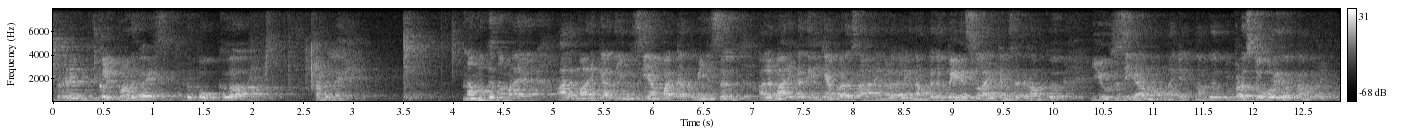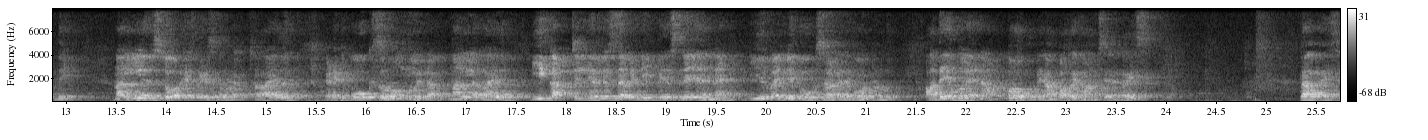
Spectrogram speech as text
ഇവിടെ ഒരു ക്ലിപ്പുണ്ട് ഗൈസ് ഇത് പൊക്കുക. കണ്ടില്ലേ? നമുക്ക് നമ്മുടെ അലമാരിക്കകത്ത് യൂസ് ചെയ്യാൻ പറ്റാത്ത മീൻസ് അലമാരിക്കകത്ത് ഇരിക്കാൻ പറ്റുന്ന സാധനങ്ങൾ അല്ലെങ്കിൽ നമുക്ക് പേഴ്സണൽ ഐറ്റംസ് ഒക്കെ നമുക്ക് യൂസ് ചെയ്യണം എന്നുണ്ടെങ്കിൽ നമുക്ക് ഇവിടെ സ്റ്റോർ ചെയ്ത് വെക്കാൻ പറ്റും. ദേ നല്ലൊരു സ്റ്റോറേജ് സ്പേസ് ഇവിടെ. അതായത് ഇടയ്ക്ക് ബോക്സുകളൊന്നുമില്ല നല്ല അതായത് ഈ കട്ടിന്റെ ഒരു സെവന്റി പെർസെന്റേജ് തന്നെ ഈ വലിയ ബോക്സുകൾ തന്നെ പോയിട്ടുണ്ട്. അതേപോലെ തന്നെ അപ്പുറവും ഉണ്ട് ഞാൻ അപ്പുറത്തേക്ക് കാണിച്ചു തരാം ഗൈസ് ഗൈസ്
